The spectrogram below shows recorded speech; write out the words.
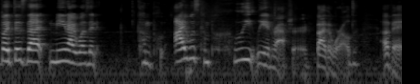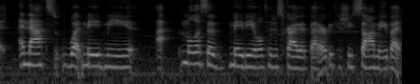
but does that mean I wasn't compl- I was completely enraptured by the world of it. And that's what made me uh, Melissa may be able to describe it better because she saw me, but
